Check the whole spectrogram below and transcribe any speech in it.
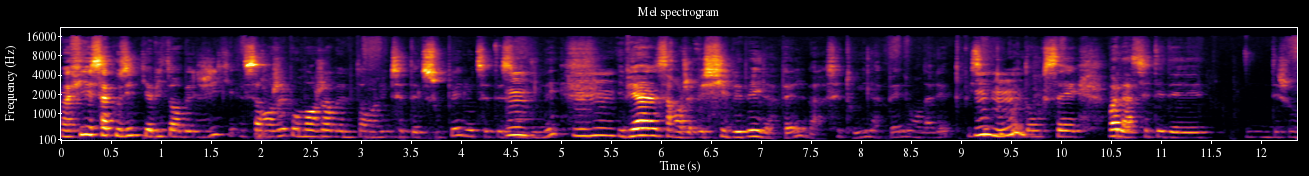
ma fille et sa cousine qui habitent en Belgique elles s'arrangeaient pour manger en même temps. L'une c'était le souper, l'autre c'était son Mhm. dîner. Mhm. Eh bien, elles s'arrangeaient. Et si le bébé il appelle, bah, c'est tout, il appelle, on allait, puis c'est Mhm. tout. quoi. Donc c'est. Voilà, c'était des, des choses.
